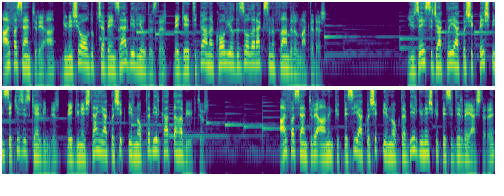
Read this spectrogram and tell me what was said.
Alfa Centauri A, Güneş'e oldukça benzer bir yıldızdır ve G tipi ana kol yıldızı olarak sınıflandırılmaktadır. Yüzey sıcaklığı yaklaşık 5800 Kelvin'dir ve Güneş'ten yaklaşık 1.1 kat daha büyüktür. Alfa Centauri A'nın kütlesi yaklaşık 1.1 Güneş kütlesidir ve yaşları,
